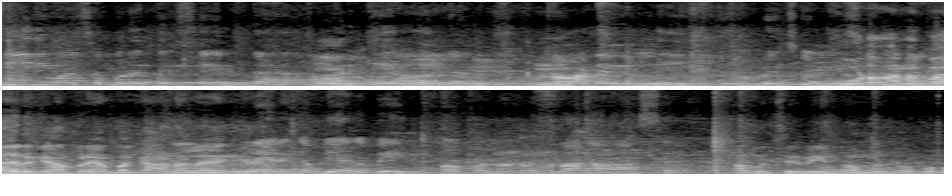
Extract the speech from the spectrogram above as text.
சீனிவாசபுரத்தை சேர்ந்த ஆர்கே அவர்கள் காணவில்லை அப்படின்னு சொல்லி கூட தானப்பா இருக்கு. அப்புறம் ஏன்ப்பா காணலங்க இல்ல, எனக்கு அப்படி அங்க போய் இன்ஃபார்ம் பண்ணணும் ரொம்ப நாள் ஆசை. அமைச்சர் இன்ஃபார்ம் பண்றோம் போ.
